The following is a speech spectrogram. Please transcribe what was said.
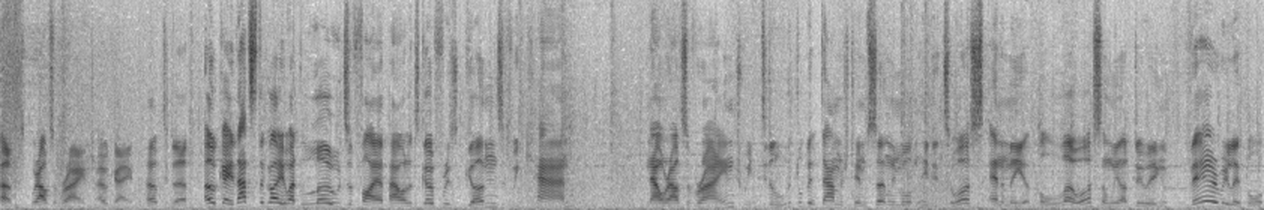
Oh, we're out of range. Okay, helped it up. Okay, that's the guy who had loads of firepower. Let's go for his guns if we can. Now we're out of range. We did a little bit of damage to him, certainly more than he did to us. Enemy below us, and we are doing very little.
